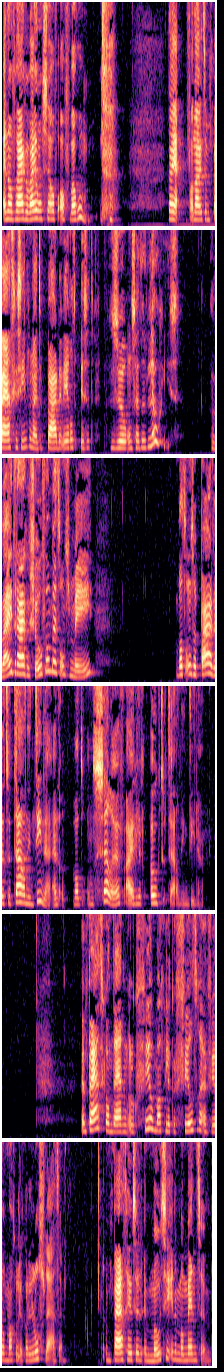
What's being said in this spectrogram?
En dan vragen wij onszelf af waarom. nou ja, vanuit een paard gezien, vanuit de paardenwereld, is het zo ontzettend logisch. Wij dragen zoveel met ons mee wat onze paarden totaal niet dienen en wat onszelf eigenlijk ook totaal niet dienen. Een paard kan daarin ook veel makkelijker filteren en veel makkelijker loslaten. Een paard heeft een emotie in een momentum.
